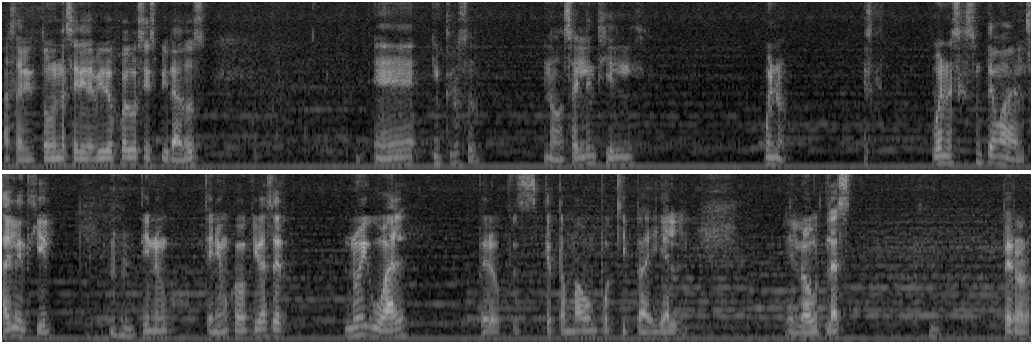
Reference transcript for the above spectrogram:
a salir toda una serie de videojuegos inspirados. Eh, incluso, no, Silent Hill. Bueno, es que, bueno, es que es un tema. El Silent Hill tiene un, tenía un juego que iba a ser no igual, pero pues que tomaba un poquito ahí el, el Outlast. Pero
